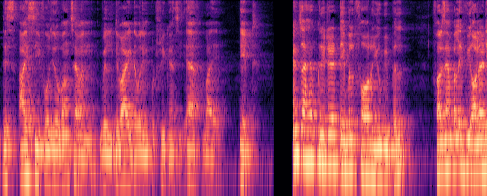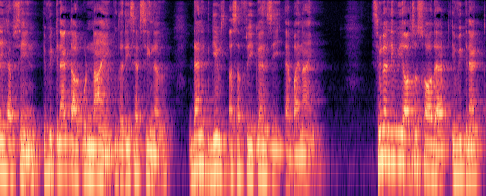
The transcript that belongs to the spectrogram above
this IC4017 will divide our input frequency f by 8. Friends, I have created a table for you people. For example, if we already have seen, if we connect output 9 to the reset signal, then it gives us a frequency f by 9. Similarly, we also saw that if we connect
